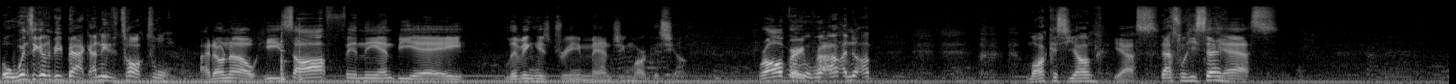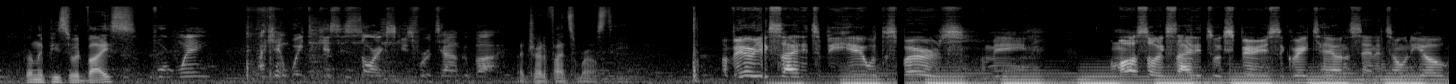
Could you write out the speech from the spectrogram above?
well, when's he gonna be back? I need to talk to him. I don't know. He's off in the NBA, living his dream, managing Marcus Young. We're all very Well, well, proud. I know, I'm- Marcus Young? Yes. That's what he said? Yes. Friendly piece of advice. Fort Wayne, I can't wait to kiss his sorry excuse for a town goodbye. I'd try to find somewhere else to eat. I'm very excited to be here with the Spurs. I mean, I'm also excited to experience the great town of San Antonio.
